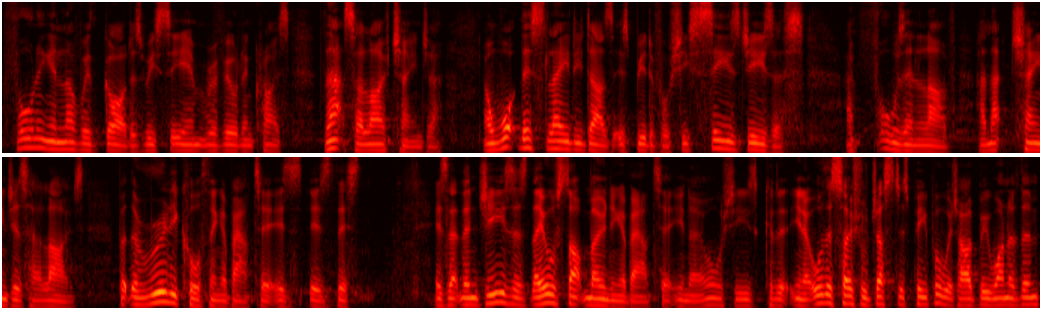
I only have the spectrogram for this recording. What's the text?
Falling in love with God as we see Him revealed in Christ, that's a life changer. And what this lady does is beautiful. She sees Jesus and falls in love, and that changes her lives. But the really cool thing about it is, is this is that then Jesus, they all start moaning about it. You know, oh, she's could, you know, all the social justice people, which I'd be one of them,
